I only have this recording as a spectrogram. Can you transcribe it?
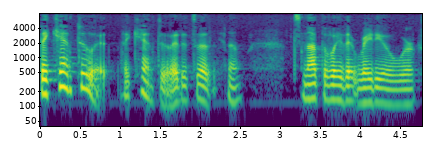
They can't do it. They can't do it. It's a, you know, it's not the way that radio works.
